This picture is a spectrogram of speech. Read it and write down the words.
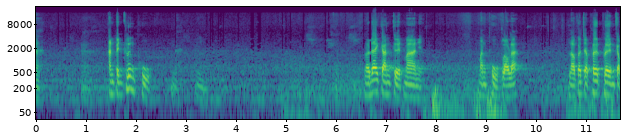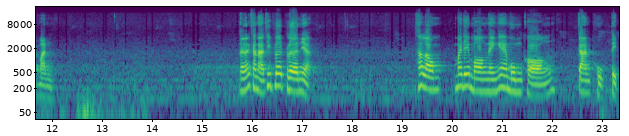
นะอันเป็นเครื่องผูกนะเราได้การเกิดมาเนี่ยมันผูกเราละ เราก็จะเพลิดเพลินกับมัน ดังนั้นขณะที่เพลิดเพลินเนี่ยถ้าเราไม่ได้มองในแง่มุมของการผูกติด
